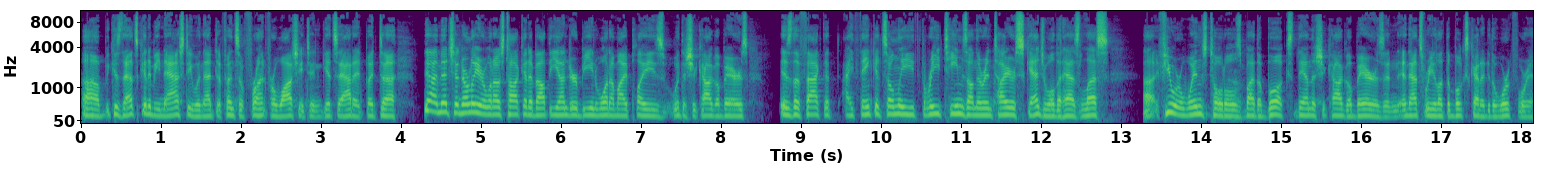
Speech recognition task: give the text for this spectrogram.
uh, because that's going to be nasty when that defensive front for Washington gets at it. But uh, yeah, I mentioned earlier when I was talking about the under being one of my plays with the Chicago Bears is the fact that I think it's only three teams on their entire schedule that has less – uh, fewer wins totals by the books than the Chicago Bears, and, and that's where you let the books kind of do the work for you.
